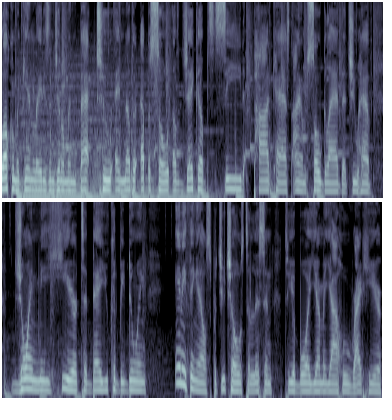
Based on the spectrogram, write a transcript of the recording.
Welcome again, ladies and gentlemen, back to another episode of Jacob's Seed Podcast. I am so glad that you have joined me here today. You could be doing anything else, but you chose to listen to your boy Yirmiyahu right here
